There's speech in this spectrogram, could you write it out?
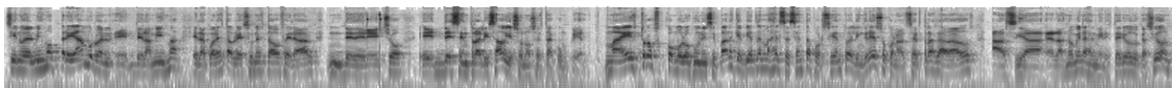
sino del mismo preámbulo eh, de la misma, en la cual establece un Estado federal de derecho eh, descentralizado y eso no se está cumpliendo. Maestros como los municipales que pierden más del 60% del ingreso con al ser trasladados hacia las nóminas del Ministerio de Educación,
